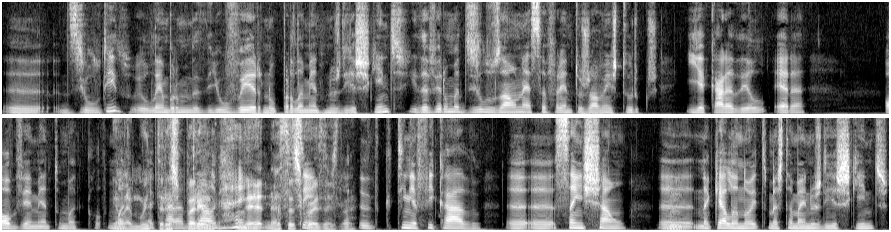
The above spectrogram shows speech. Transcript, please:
uh, desiludido. Eu lembro-me de o ver no Parlamento nos dias seguintes e de haver uma desilusão nessa frente dos jovens turcos e a cara dele era obviamente uma, uma Ele é muito transparente alguém, nessas sim, coisas, não é? Que tinha ficado uh, uh, sem chão hum. naquela noite, mas também nos dias seguintes.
